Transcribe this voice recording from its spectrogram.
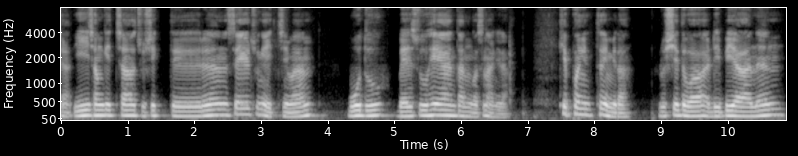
자, 이 전기차 주식들은 세일 중에 있지만 모두 매수해야 한다는 것은 아니다. 키포인트입니다. 루시드와 리비아는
